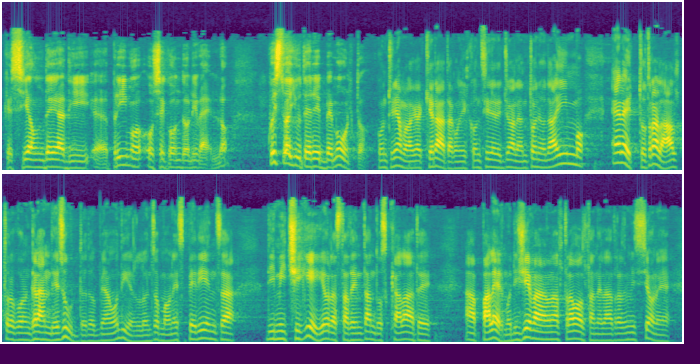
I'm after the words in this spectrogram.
che sia un DEA di eh, primo o secondo livello, questo aiuterebbe molto. Continuiamo la chiacchierata con il consigliere regionale Antonio Daimmo, eletto tra l'altro con grande sud, dobbiamo dirlo, insomma un'esperienza di Miccichè che ora sta tentando scalate a Palermo. Diceva un'altra volta nella trasmissione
